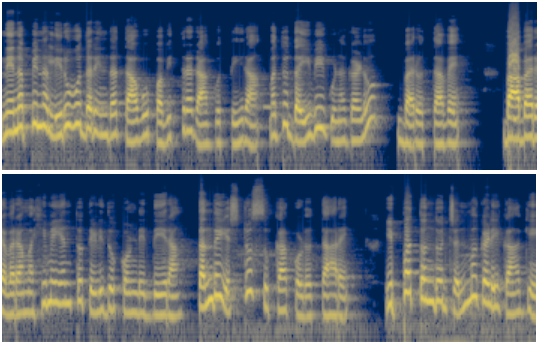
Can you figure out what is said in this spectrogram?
ನೆನಪಿನಲ್ಲಿರುವುದರಿಂದ ತಾವು ಪವಿತ್ರರಾಗುತ್ತೀರಾ? ಮತ್ತು ದೈವಿ ಗುಣಗಳು ಬರುತ್ತವೆ. ಬಾಬಾರವರ ಮಹಿಮೆಯಂತೂ ತಿಳಿದುಕೊಂಡಿದ್ದೀರಾ? ತಂದೆ ಎಷ್ಟು ಸುಖ ಕೊಡುತ್ತಾರೆ. ಇಪ್ಪತ್ತೊಂದು ಜನ್ಮಗಳಿಗಾಗಿ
